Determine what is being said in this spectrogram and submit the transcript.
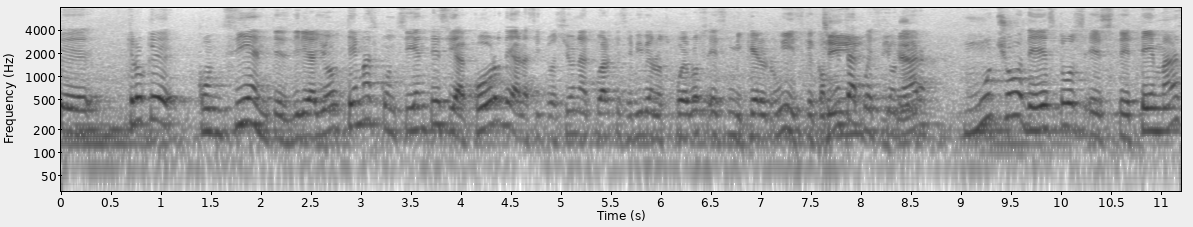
eh, creo que conscientes, diría yo, temas conscientes y acorde a la situación actual que se vive en los pueblos, es Miquel Ruiz, que comienza a cuestionar mucho de estos este, temas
